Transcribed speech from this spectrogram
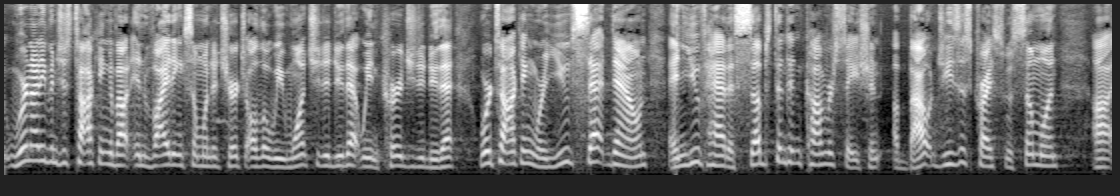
we're not even just talking about inviting someone to church, although we want you to do that, we encourage you to do that. We're talking where you've sat down and you've had a substantive conversation about Jesus Christ with someone uh,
